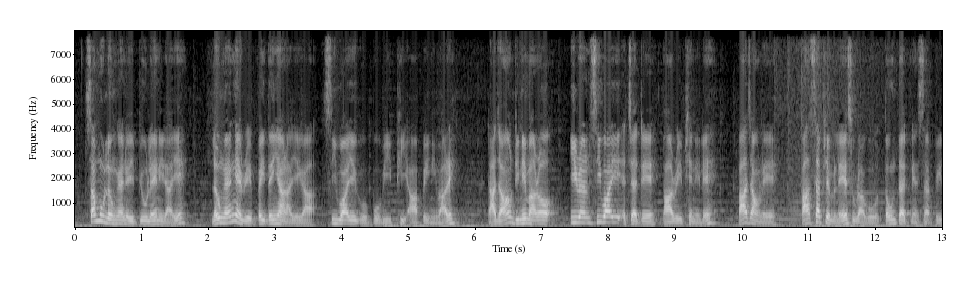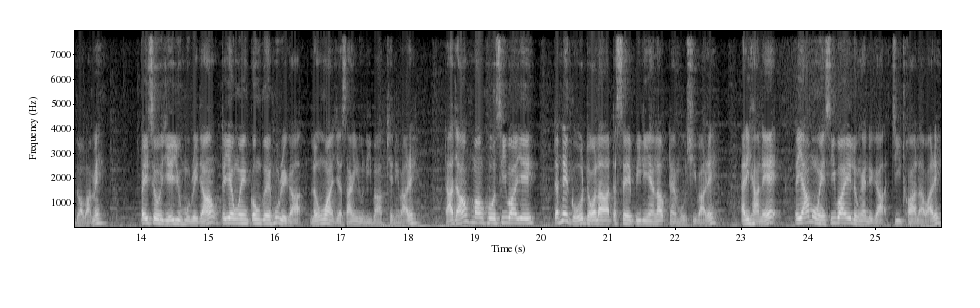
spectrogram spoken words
။စက်မှုလုပ်ငန်းတွေပြိုလဲနေတာရဲ့ လုပ်ငန်းငယ်တွေပိတ်သိမ်းရတာရဲ့ကစီးပွားရေးကိုပိုပြီးဖိအားပေးနေပါတယ်။ဒါကြောင့်ဒီနေ့မှာတော့အီရန်စီးပွားရေးအကြက်တဲဘာတွေဖြစ်နေလဲ။ဘာကြောင့်လဲ။ဘာဆက်ဖြစ်မလဲဆိုတာကိုသုံးသပ်တင်ဆက်ပေးသွားပါမယ်။ပိတ်ဆို့ရေးယူမှုတွေကြောင့်တရားဝင်ကုန်သွယ်မှုတွေကလုံးဝရပ်ဆိုင်းလူနေပါဖြစ်နေပါတယ်။ဒါကြောင့်မှောင်ခိုစီးပွားရေးတစ်နှစ်ကိုဒေါ်လာ10ဘီလီယံလောက်တန်ဖိုးရှိပါတယ်။အဲ့ဒီဟာနဲ့တရားမဝင်စီးပွားရေးလုပ်ငန်းတွေကကြီးထွားလာပါတယ်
